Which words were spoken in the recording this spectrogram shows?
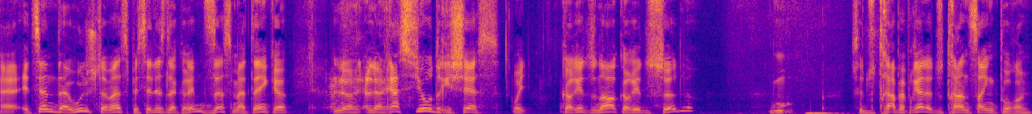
Euh, Étienne Daoul, justement, spécialiste de la Corée, me disait ce matin que le, le ratio de richesse, Oui. Corée du Nord, Corée du Sud, c'est du, à peu près là, du 35 pour 1.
